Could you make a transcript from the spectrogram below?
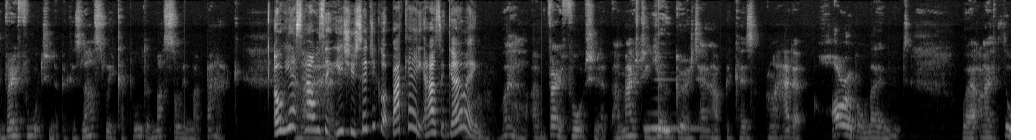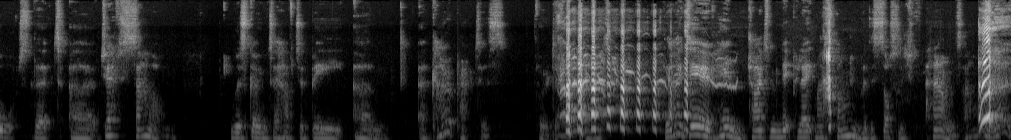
I'm very fortunate because last week I pulled a muscle in my back. Oh yes, how is it? Ah. You said you got backache. How's it going? Well, I'm very fortunate. I managed to yoga it out because I had a horrible moment where I thought that uh, Jeff's salon was going to have to be um, a chiropractor's for a day. The idea of him trying to manipulate my spine with his sausage hands. I don't know.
